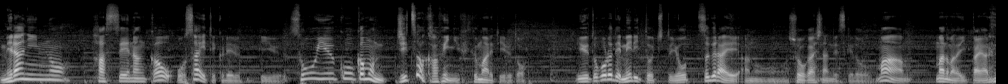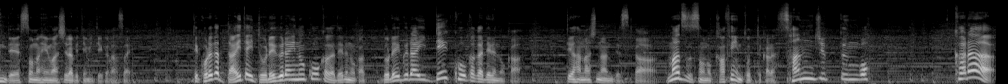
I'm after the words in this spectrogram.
メラニンの発生なんかを抑えてくれるっていうそういう効果も実はカフェインに含まれていると。いうところでメリットをちょっと4つぐらい、あの、紹介したんですけど、まあ、まだまだいっぱいあるんでその辺は調べてみてください。でこれが大体どれぐらいの効果が出るのかどれぐらいで効果が出るのかっていう話なんですがまずそのカフェイン取ってから30分後から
